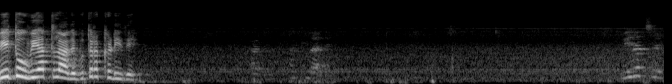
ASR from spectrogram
ਵੀ ਤੂੰ ਵੀ ਹੱਥ ਲਾ ਦੇ ਪੁੱਤ ਰੱਖੜੀ ਤੇ। ਮੇਰਾ ਸਾਈਡ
